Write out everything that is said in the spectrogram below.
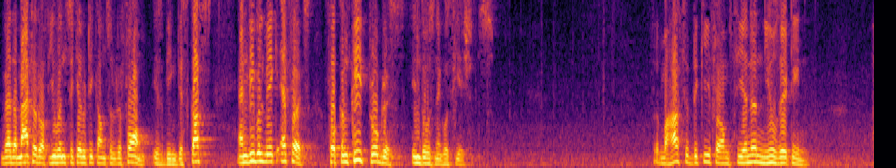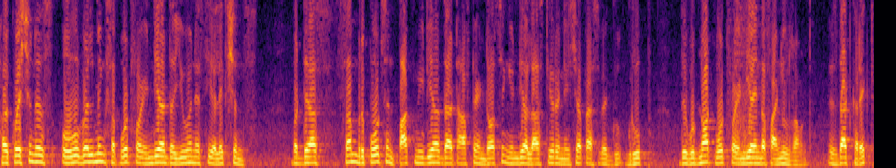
where the matter of UN Security Council reform is being discussed, and we will make efforts for concrete progress in those negotiations. So Maha Siddiqui from CNN News 18. Her question is overwhelming support for India at the UNSC elections, but there are some reports in Pak media that after endorsing India last year in Asia Pacific group, they would not vote for India in the final round. Is that correct?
